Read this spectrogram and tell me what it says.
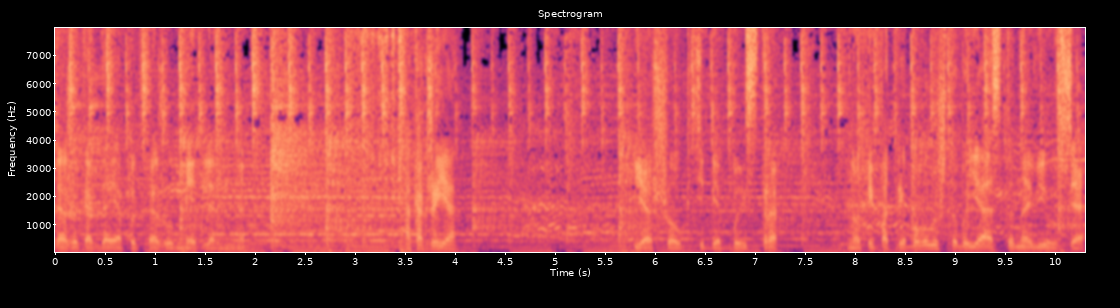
даже когда я подхожу медленно. А как же я? Я шел к тебе быстро, но ты потребовала, чтобы я остановился.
